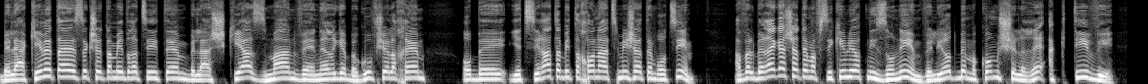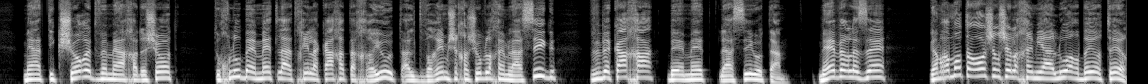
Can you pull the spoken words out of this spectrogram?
בלהקים את העסק שתמיד רציתם, בלהשקיע זמן ואנרגיה בגוף שלכם, או ביצירת הביטחון העצמי שאתם רוצים. אבל ברגע שאתם מפסיקים להיות ניזונים ולהיות במקום של ריאקטיבי מהתקשורת ומהחדשות, תוכלו באמת להתחיל לקחת אחריות על דברים שחשוב לכם להשיג, ובככה באמת להשיג אותם. מעבר לזה, גם רמות העושר שלכם יעלו הרבה יותר.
